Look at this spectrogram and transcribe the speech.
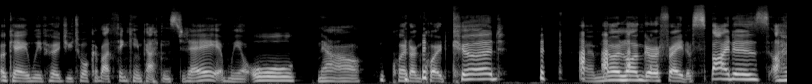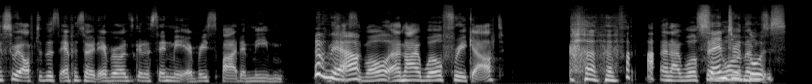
okay, we've heard you talk about thinking patterns today and we are all now quote unquote cured. I'm no longer afraid of spiders. I swear after this episode, everyone's going to send me every spider meme Yeah. possible and I will freak out. and I will send Send all her of them goats.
